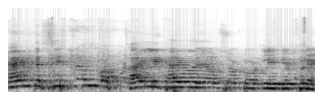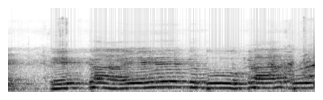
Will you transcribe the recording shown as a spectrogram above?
and the system of Thai likhai was also totally different. एक का एक, दो का दो,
